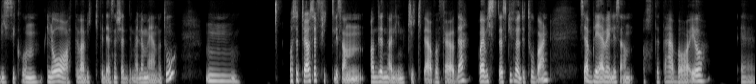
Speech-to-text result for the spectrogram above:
risikoen lå, at det var viktig det som skjedde mellom én og to. Mm. Og så tror jeg også jeg fikk litt sånn adrenalinkick av å føde. Og jeg visste jeg skulle føde to barn, så jeg ble veldig sånn åh, dette her var jo eh,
